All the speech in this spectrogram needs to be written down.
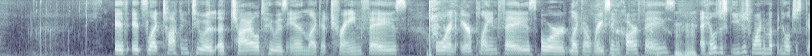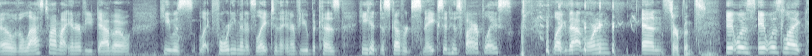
it, it's like talking to a, a child who is in like a train phase or an airplane phase or like a racing car phase Mhm. and he'll just you just wind him up and he'll just go the last time i interviewed dabo he was like 40 minutes late to the interview because he had discovered snakes in his fireplace like that morning and Serpents. it was it was like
